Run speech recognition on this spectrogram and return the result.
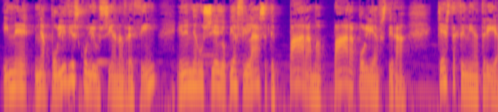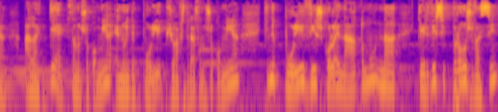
Είναι μια πολύ δύσκολη ουσία να βρεθεί, είναι μια ουσία η οποία φυλάσσεται πάρα μα πάρα πολύ αυστηρά και στα κτηνιατρία αλλά και στα νοσοκομεία, εννοείται πολύ πιο αυστηρά στα νοσοκομεία και είναι πολύ δύσκολο ένα άτομο να κερδίσει πρόσβαση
